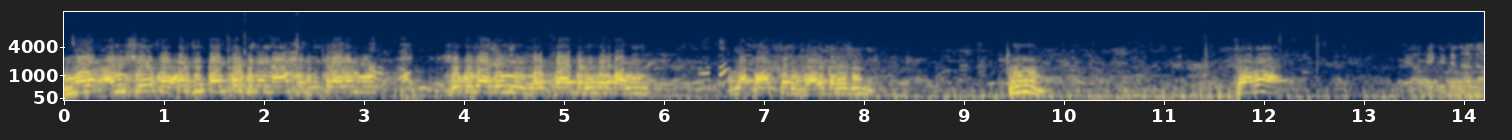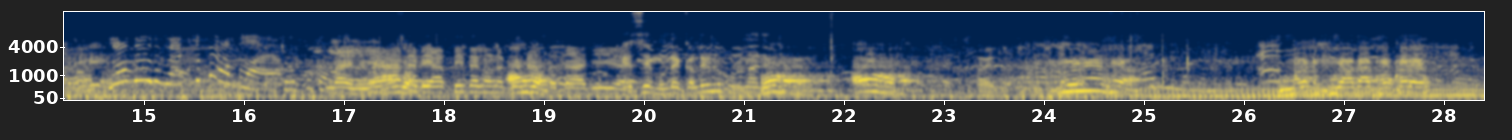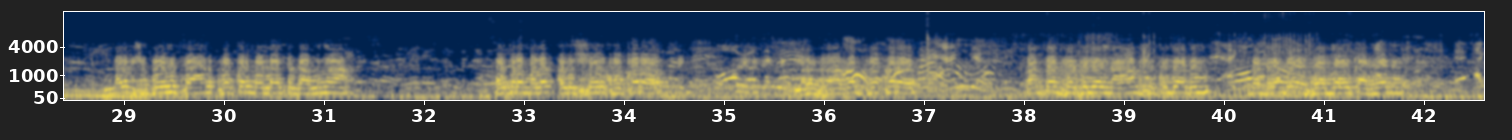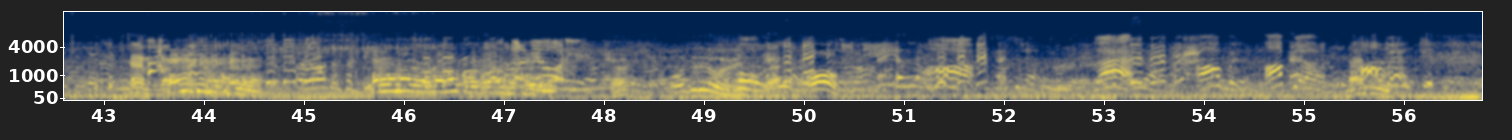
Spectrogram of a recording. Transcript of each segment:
मलक अली शेख खोखर जी पाँच सौ रुपये नाम से देख रहा हूँ शुक्रिया जी मलक साहब बड़ी मेहरबानी अल्लाह पाँच सौ रिफायर करे दी साहबा ऐसे मलक सियादा खोखर है मलक शबीर हुसैन खोकर मेला इंतजामिया उधर मलक अलीशेर खोकर मलक सागर खोकर कंपन फिर सौ रुपये इनाम शुक्रिया भी बंदर के हौसला कर रहे हैं आप आप यार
